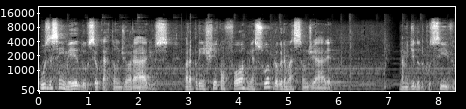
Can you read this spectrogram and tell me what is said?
Use sem medo o seu cartão de horários para preencher conforme a sua programação diária. Na medida do possível,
